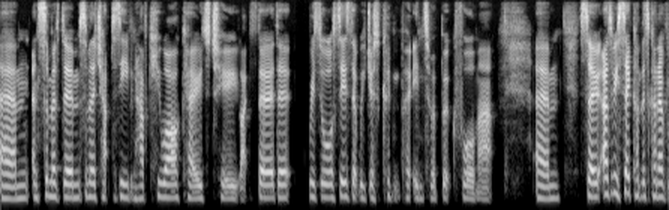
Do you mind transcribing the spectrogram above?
um, and some of them, some of the chapters even have QR codes to like further resources that we just couldn't put into a book format. Um, so as we said, there's kind of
